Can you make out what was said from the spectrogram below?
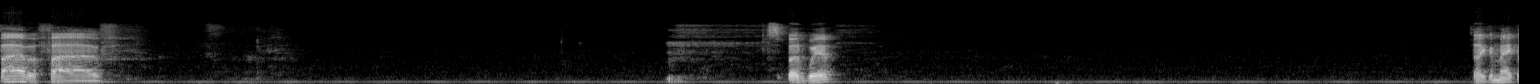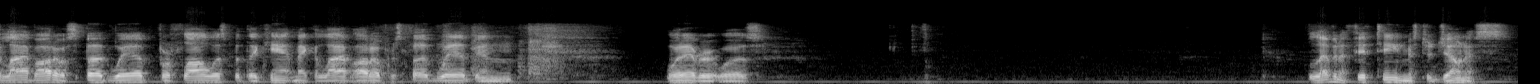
Five of five. Spud Webb. They can make a live auto of Spud Webb for flawless, but they can't make a live auto for Spud Webb and whatever it was. Eleven of fifteen, Mr. Jonas.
